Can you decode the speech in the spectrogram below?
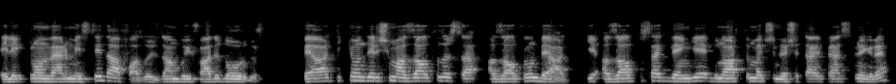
Elektron verme isteği daha fazla. O yüzden bu ifade doğrudur. B artı 2 iyon derişimi azaltılırsa azaltalım B artı 2. Azaltırsak denge bunu arttırmak için Reşetali prensibine göre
